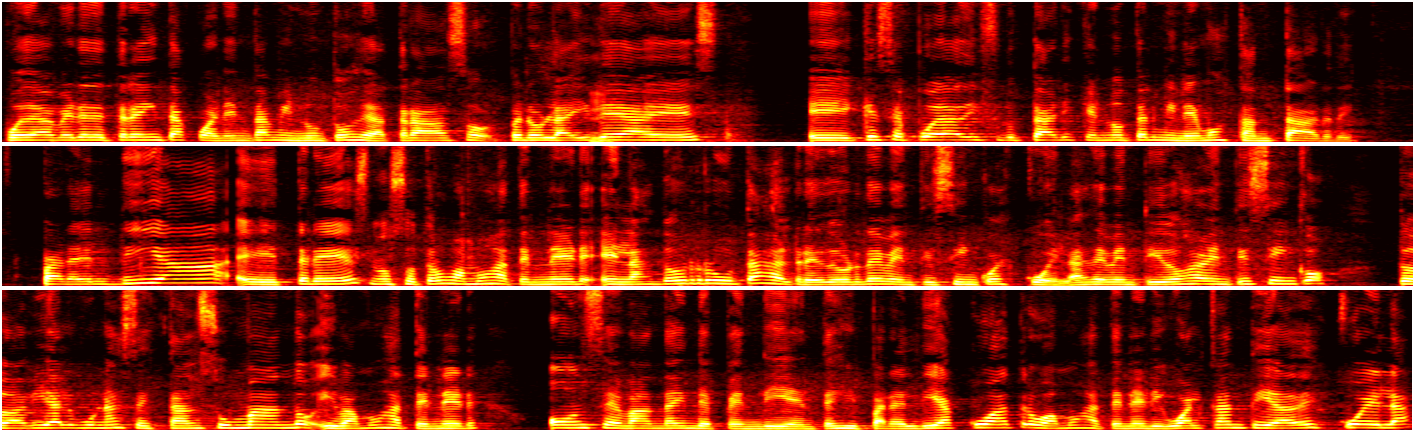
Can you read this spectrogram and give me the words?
puede haber de 30 a 40 minutos de atraso, pero la idea es eh, que se pueda disfrutar y que no terminemos tan tarde. Para el día 3 eh, nosotros vamos a tener en las dos rutas alrededor de 25 escuelas, de 22 a 25, todavía algunas se están sumando y vamos a tener 11 bandas independientes. Y para el día 4 vamos a tener igual cantidad de escuelas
